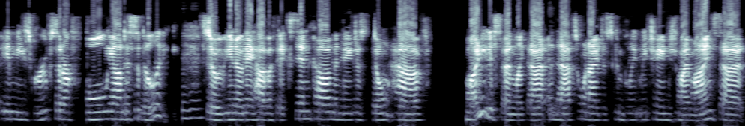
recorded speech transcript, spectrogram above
in these groups that are fully on disability. Mm-hmm. So, you know, they have a fixed income and they just don't have money to spend like that. And that's when I just completely changed my mindset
